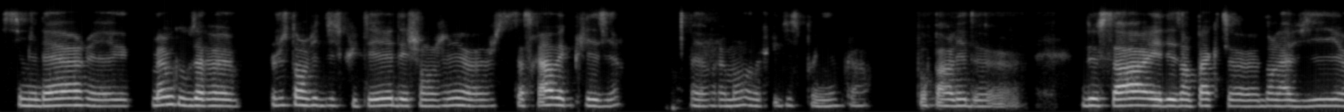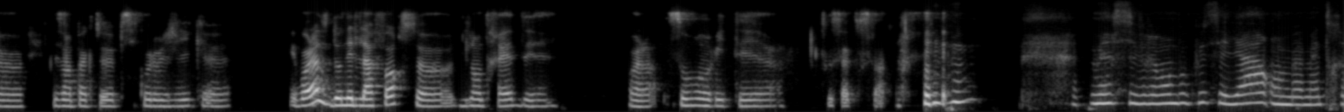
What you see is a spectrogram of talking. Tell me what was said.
similaires et même que vous avez juste envie de discuter, d'échanger, euh, ça serait avec plaisir. Euh, vraiment, euh, je suis disponible pour parler de, de ça et des impacts dans la vie, des impacts psychologiques. Et voilà, se donner de la force, de l'entraide et voilà, sororité, tout ça, tout ça. Merci vraiment beaucoup, Célia. On va mettre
